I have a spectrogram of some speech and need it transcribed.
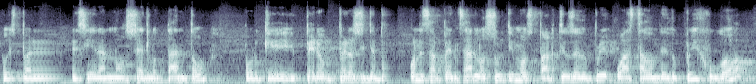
pues pareciera no serlo tanto, porque pero pero si te pones a pensar los últimos partidos de Dupree o hasta donde Dupree jugó,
